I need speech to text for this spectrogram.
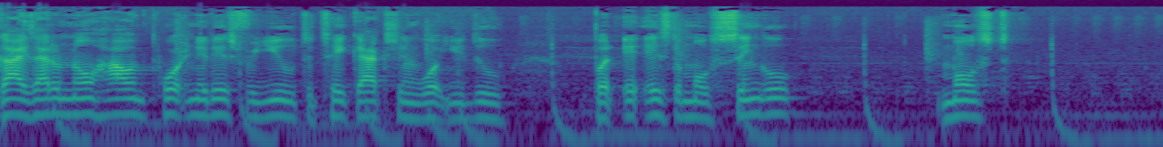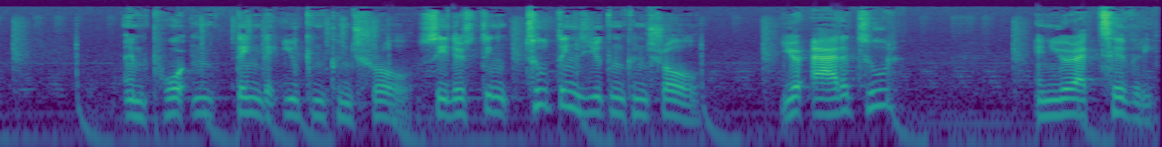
Guys, I don't know how important it is for you to take action in what you do, but it is the most single, most important thing that you can control. See, there's two things you can control your attitude and your activity.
